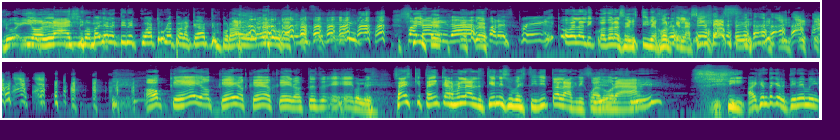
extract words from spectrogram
No, y, Yolanda. y su mamá ya le tiene cuatro, una para cada temporada del año. Para Sí, Navidad, la- para Spring. ¿Cómo ve la licuadora se viste mejor que las hijas? ok, ok, ok, ok. No, entonces, eh, eh. ¿Sabes que también Carmela le tiene su vestidito a la licuadora? Sí. Sí. Hay gente que le tiene mi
